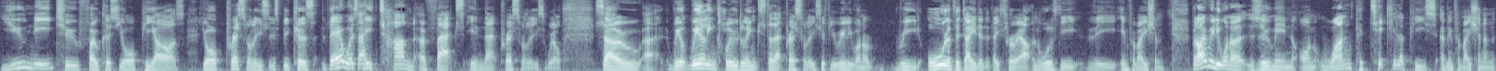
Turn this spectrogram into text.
you need to focus your PRs, your press releases, because there was a ton of facts in that press release, Will. So uh, we'll we'll include links to that press release if you really want to read all of the data that they threw out and all of the the information. But I really want to zoom in on one particular piece of information. And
